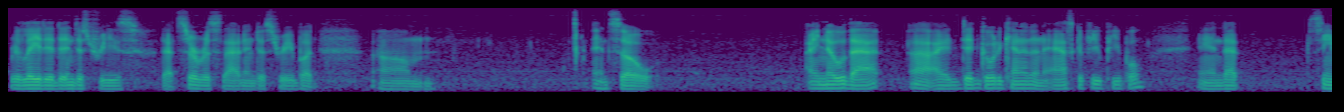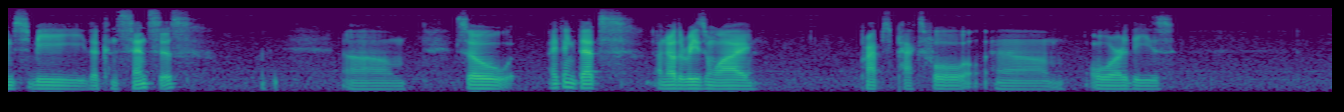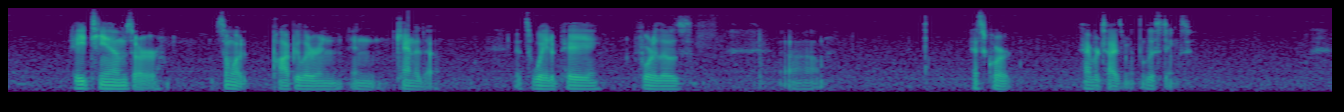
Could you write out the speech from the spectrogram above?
related industries that service that industry. But um, and so I know that uh, I did go to Canada and ask a few people, and that seems to be the consensus. Um, so I think that's another reason why perhaps Paxful um, or these ATMs are somewhat popular in, in Canada. It's a way to pay for those um, escort advertisement listings.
